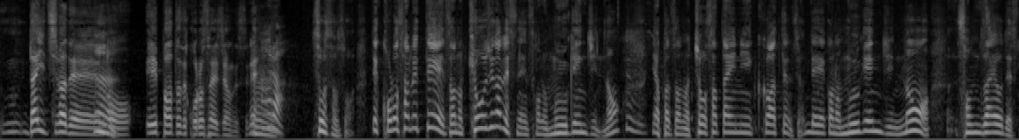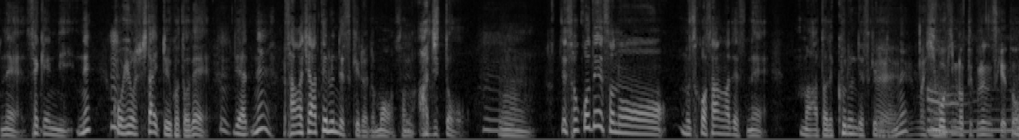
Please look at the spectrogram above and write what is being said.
第1話でもう A パートで殺されちゃうんですね。うん。あら。そうそうそう。で殺されてその教授がですねその無限人のうん。やっぱその調査隊に関わってるんですよ。でこの無限人の存在をですね世間にねうん。公表したいということで、うん。でね探し当てるんですけれどもそのうんアジトを、ううん。んでそこでその息子さんがですねまあ後で来るんですけれどもね、ええ。まあ、飛行機に乗ってくるんですけど.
